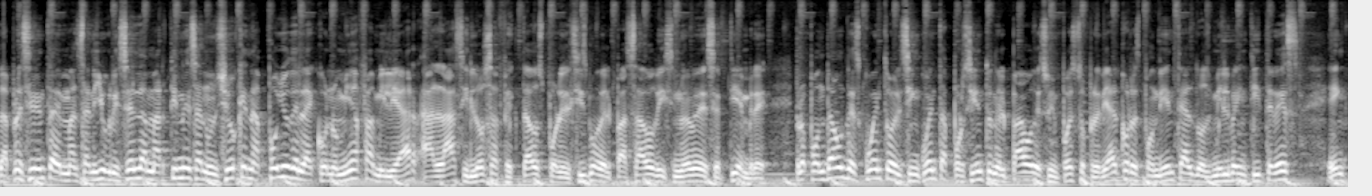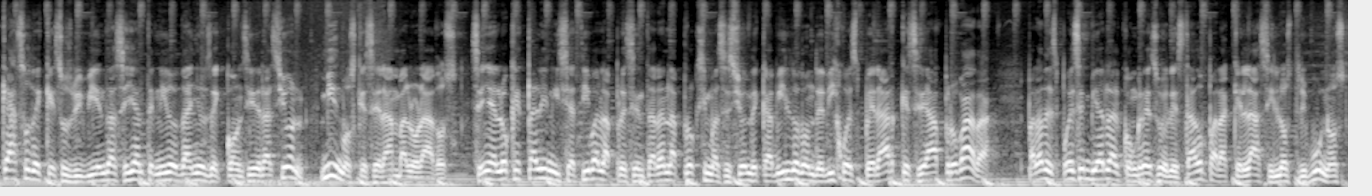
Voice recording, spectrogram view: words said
La presidenta de Manzanillo, Griselda Martínez, anunció que en apoyo de la economía familiar a las y los afectados por el sismo del pasado 19 de septiembre, propondrá un descuento del 50% en el pago de su impuesto predial correspondiente al 2023 en caso de que sus viviendas hayan tenido daños de consideración, mismos que serán valorados. Señaló que tal iniciativa la presentará en la próxima sesión de Cabildo donde dijo esperar que sea aprobada para después enviarla al Congreso del Estado para que las y los tribunos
